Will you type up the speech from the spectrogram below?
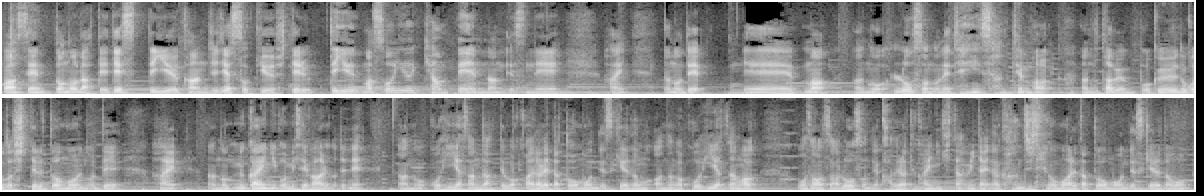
100%のラテですっていう感じで訴求してるっていう、まあ、そういうキャンペーンなんですね。はい。なのでえーまあ、あのローソンの、ね、店員さんって、まあ、あの多分僕のこと知ってると思うので、はい、あの向かいにお店があるのでねあのコーヒー屋さんだって分かられたと思うんですけれどもあなんかコーヒー屋さんがわざわざローソンでカフェラテ買いに来たみたいな感じで思われたと思うんですけれども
